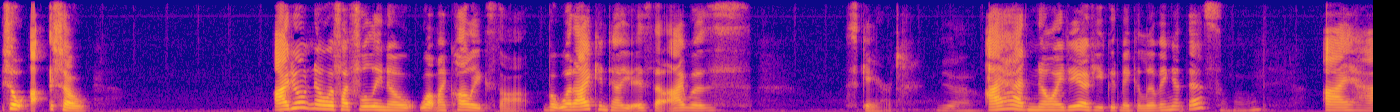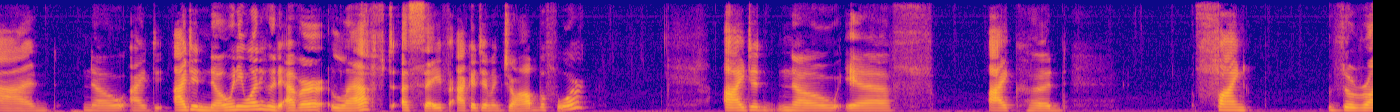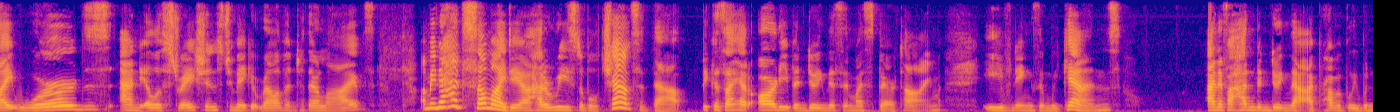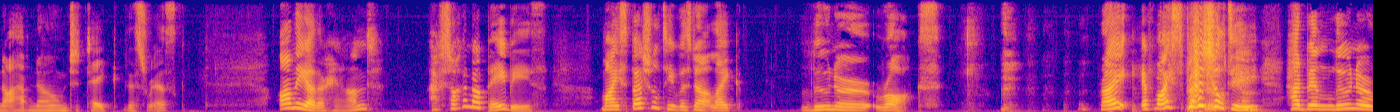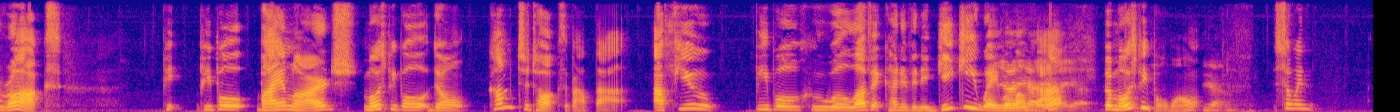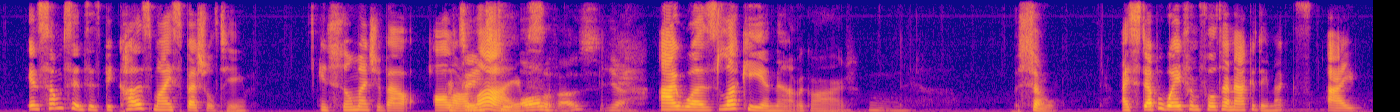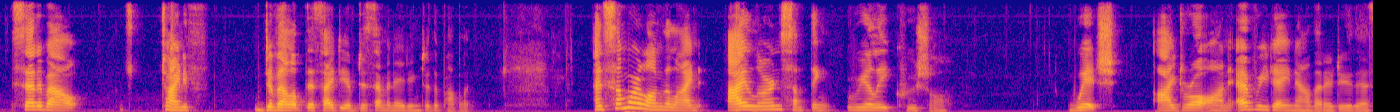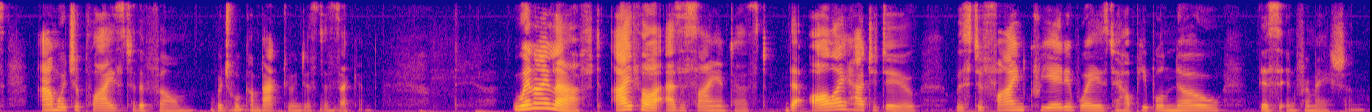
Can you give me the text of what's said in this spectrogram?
So, uh, so I don't know if I fully know what my colleagues thought, but what I can tell you is that I was scared. Yeah. I had no idea if you could make a living at this. I had no idea. I didn't know anyone who had ever left a safe academic job before. I didn't know if I could find the right words and illustrations to make it relevant to their lives. I mean, I had some idea, I had a reasonable chance at that because I had already been doing this in my spare time, evenings and weekends. And if I hadn't been doing that, I probably would not have known to take this risk. On the other hand, I was talking about babies. My specialty was not like lunar rocks. Right? If my specialty had been lunar rocks, pe- people, by and large, most people don't come to talks about that. A few people who will love it kind of in a geeky way will love yeah, that, yeah, yeah. but most people won't. Yeah. So in in some senses, because my specialty is so much about all Pertains our lives, to all of us. Yeah. I was lucky in that regard. Hmm. So, I step away from full time academics. I set about trying to f- develop this idea of disseminating to the public. And somewhere along the line, I learned something really crucial, which I draw on every day now that I do this, and which applies to the film, which we'll mm-hmm. come back to in just a mm-hmm. second. When I left, I thought as a scientist that all I had to do was to find creative ways to help people know this information.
